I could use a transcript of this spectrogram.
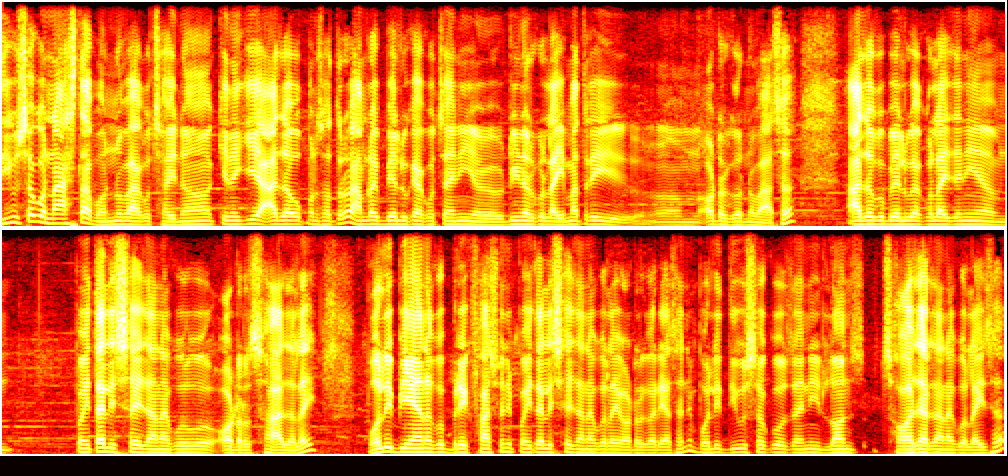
दिउँसोको नास्ता भन्नुभएको छैन किनकि आज ओपन सत्र हामीलाई बेलुकाको चाहिँ डिनरको लागि मात्रै अर्डर गर्नुभएको छ। आजको बेलुकाको लागि चाहिँ पैँतालिस सयजनाको अर्डर छ आजलाई। भोलि बिहानको ब्रेकफास्ट पनि पैँतालिस सयजनाको लागि अर्डर गरेको छ भने भोलि दिउँसोको चाहिँ लन्च छ हजारजनाको लागि छ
